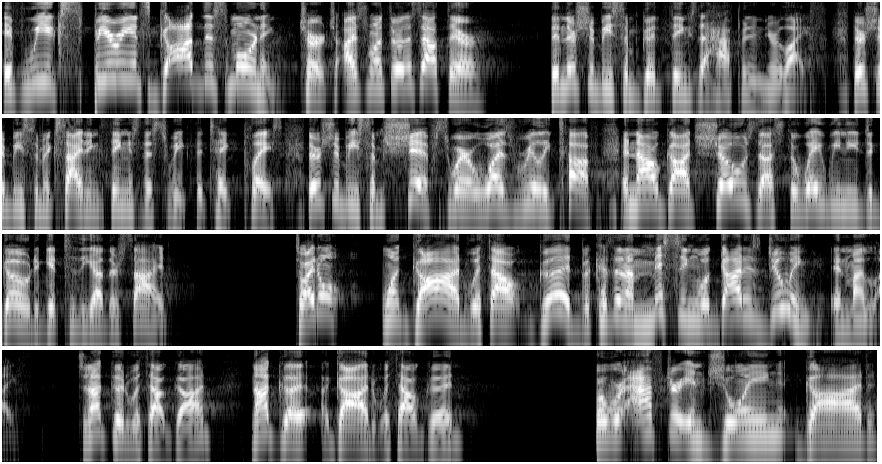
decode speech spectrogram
If we experience God this morning, church, I just want to throw this out there, then there should be some good things that happen in your life. There should be some exciting things this week that take place. There should be some shifts where it was really tough, and now God shows us the way we need to go to get to the other side. So I don't want God without good because then I'm missing what God is doing in my life. So, not good without God, not good, God without good, but we're after enjoying God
